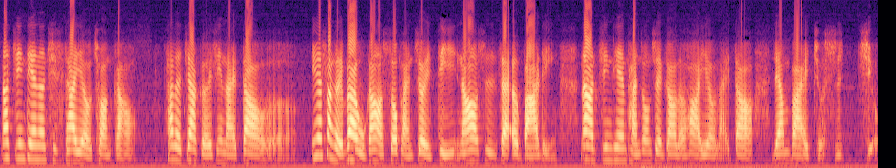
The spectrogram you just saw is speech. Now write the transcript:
那今天呢，其实它也有创高，它的价格已经来到了，因为上个礼拜五刚好收盘最低，然后是在二八零。那今天盘中最高的话，也有来到两百九十九。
